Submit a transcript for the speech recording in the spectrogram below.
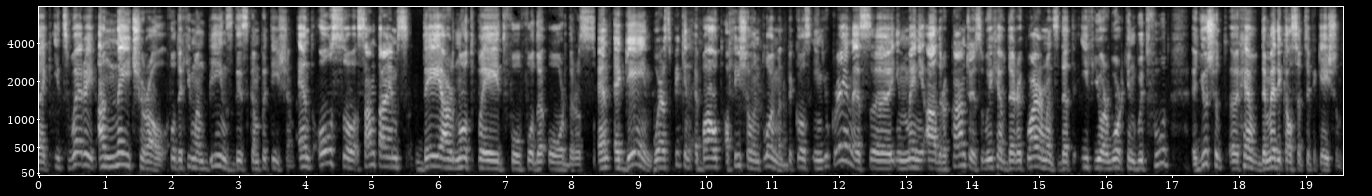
like it's very unnatural for the human beings this competition. And also sometimes they are not paid for for the orders. And again we're speaking about official employment because in ukraine as uh, in many other countries we have the requirements that if you are working with food you should uh, have the medical certification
